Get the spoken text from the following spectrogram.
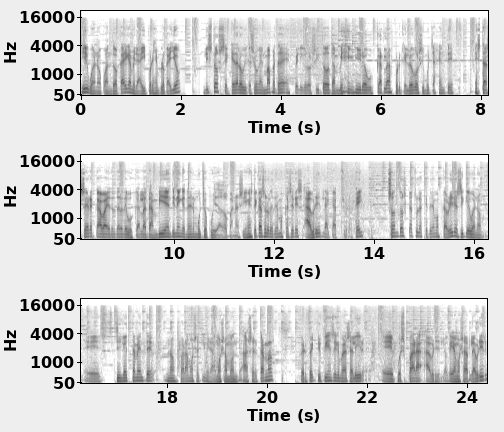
y bueno, cuando caiga, mira, ahí por ejemplo cayó, listo, se queda la ubicación en el mapa, entonces es peligrosito también ir a buscarlas porque luego si mucha gente está cerca va a tratar de buscarla también, tienen que tener mucho cuidado, panas. Y en este caso lo que tenemos que hacer es abrir la cápsula, ¿ok? Son dos cápsulas que tenemos que abrir, así que bueno, eh, directamente nos paramos aquí, mira, vamos a, acercarnos. Perfecto, y fíjense que me va a salir eh, pues para abrirlo, que vamos a darle a abrir.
